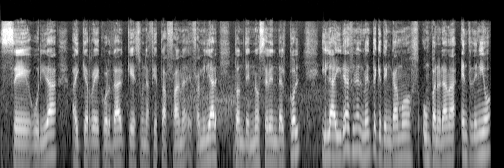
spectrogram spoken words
seguridad. Hay que recordar que es una fiesta familiar donde no se vende alcohol y la idea finalmente que tengamos un panorama entretenido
